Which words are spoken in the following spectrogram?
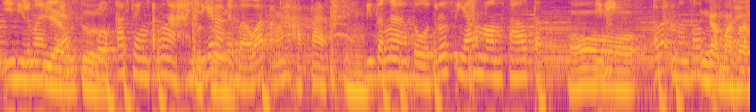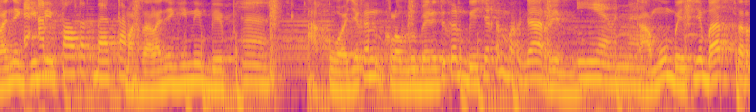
ya di lemari Iya, es betul. kulkas yang tengah. Jadi kan ada bawah, tengah, atas. Di tengah tuh. Terus yang non salted. Oh. Jadi apa non salted? Enggak, masalahnya eh, gini. unsalted butter. Masalahnya gini, Beb. Nah, Aku aja kan kalau blue band itu kan base-nya kan margarin. iya benar. Kamu base-nya butter.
